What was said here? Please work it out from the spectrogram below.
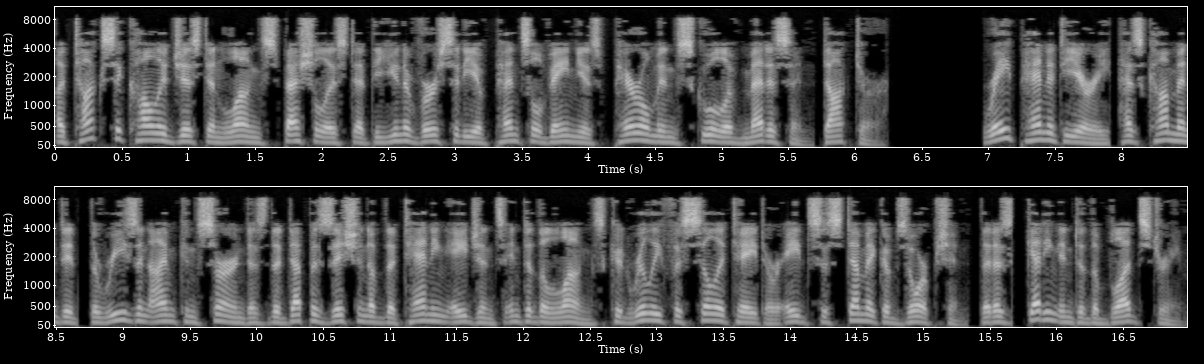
A toxicologist and lung specialist at the University of Pennsylvania's Perelman School of Medicine Dr. Ray Panettieri has commented, the reason I'm concerned is the deposition of the tanning agents into the lungs could really facilitate or aid systemic absorption, that is, getting into the bloodstream.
